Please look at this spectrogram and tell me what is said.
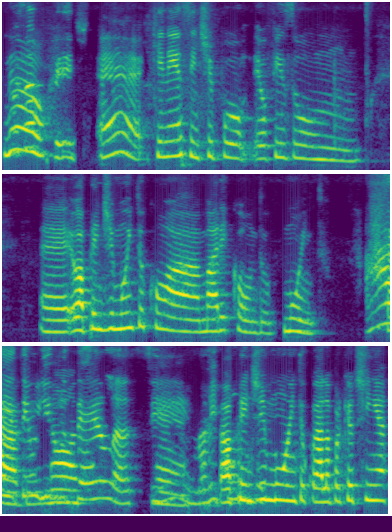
Não, é que nem assim, tipo, eu fiz um. É, eu aprendi muito com a Marie Kondo, muito. Ah, tem um livro Nossa, dela, sim. É, eu aprendi muito com ela, porque eu tinha.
